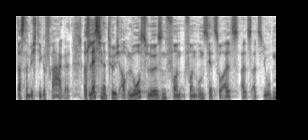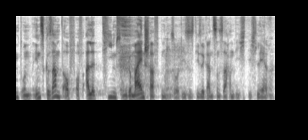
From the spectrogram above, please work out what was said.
Das ist eine wichtige Frage. Das lässt sich natürlich auch loslösen von, von uns jetzt so als, als, als Jugend und insgesamt auf, auf alle Teams und Gemeinschaften und so, dieses, diese ganzen Sachen, die ich, die ich lehre.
